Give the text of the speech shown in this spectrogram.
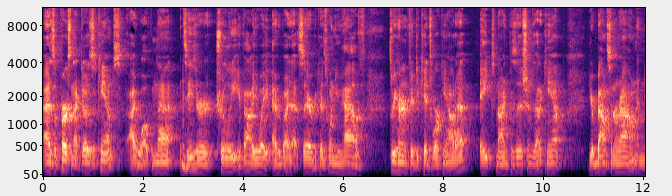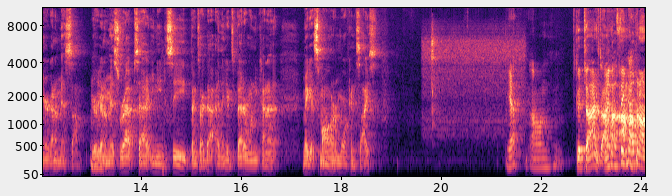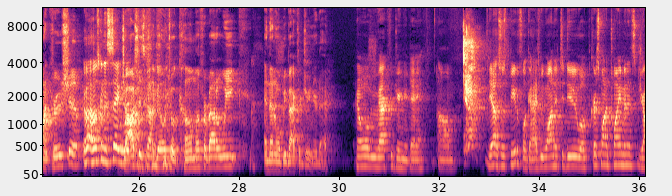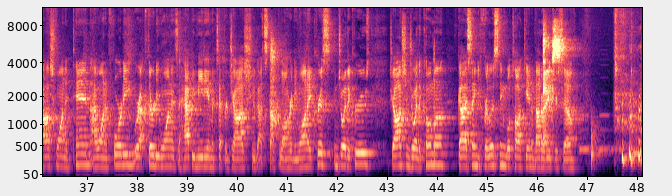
As a person that goes to camps, I welcome that. It's mm-hmm. easier to truly evaluate everybody that's there because when you have 350 kids working out at eight to nine positions at a camp, you're bouncing around and you're going to miss some. You're mm-hmm. going to miss reps that you need to see, things like that. I think it's better when you kind of make it smaller and more concise. Yeah. Um, Good times. I'm, I am hopping on a cruise ship. I was going to say Josh is going to go into a coma for about a week, and then we'll be back for junior day. And we'll be back for junior day. Um, yeah. Yeah, it's just beautiful, guys. We wanted to do well. Chris wanted 20 minutes. Josh wanted 10. I wanted 40. We're at 31. It's a happy medium, except for Josh, who got stuck longer than he wanted. Chris, enjoy the cruise. Josh, enjoy the coma. Guys, thank you for listening. We'll talk to you in about a Thanks. week or so.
